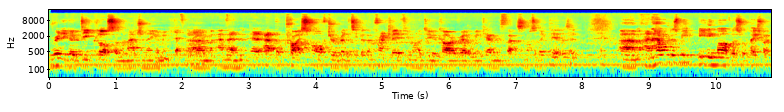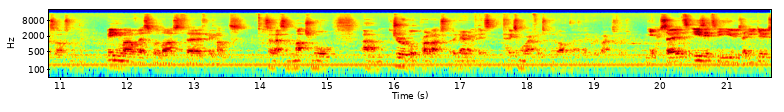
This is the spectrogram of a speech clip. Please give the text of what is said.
really good deep gloss, I'm imagining, Mhm, definitely. um, and then uh, at the price of durability. But then, frankly, if you want to do your car every other weekend, that's not a big deal, is it? Um, and how long does Be- Beading Marvellous or Wax last normally? Beading Marvellous will last for three months. So that's a much more um, durable products, but again, it takes more effort to put on than a liquid wax would. Yeah, so it's easy to use, and you do,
